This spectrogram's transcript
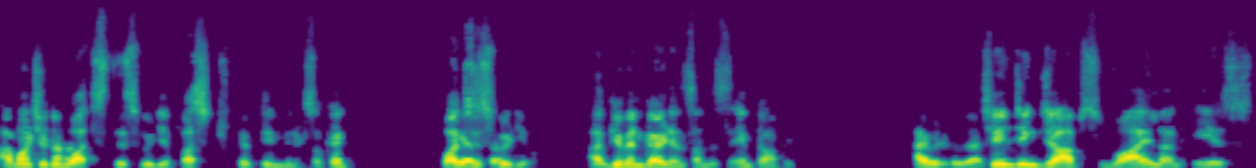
I want you to Uh-huh. watch this video, first 15 minutes, okay? Watch Yes, this sir. video. I've given guidance on the same topic. I will do that. Changing jobs while on AS,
